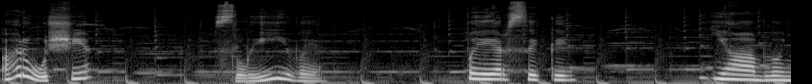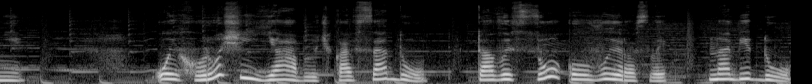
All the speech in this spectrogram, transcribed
груші, сливи, персики, яблуні. Ой, хороші яблучка в саду, та високо виросли на біду.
